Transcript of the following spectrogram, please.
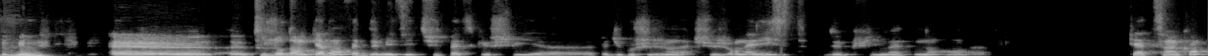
mmh. toujours dans le cadre en fait de mes études parce que je suis, bah, du coup, je suis, journaliste depuis maintenant 4-5 ans.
